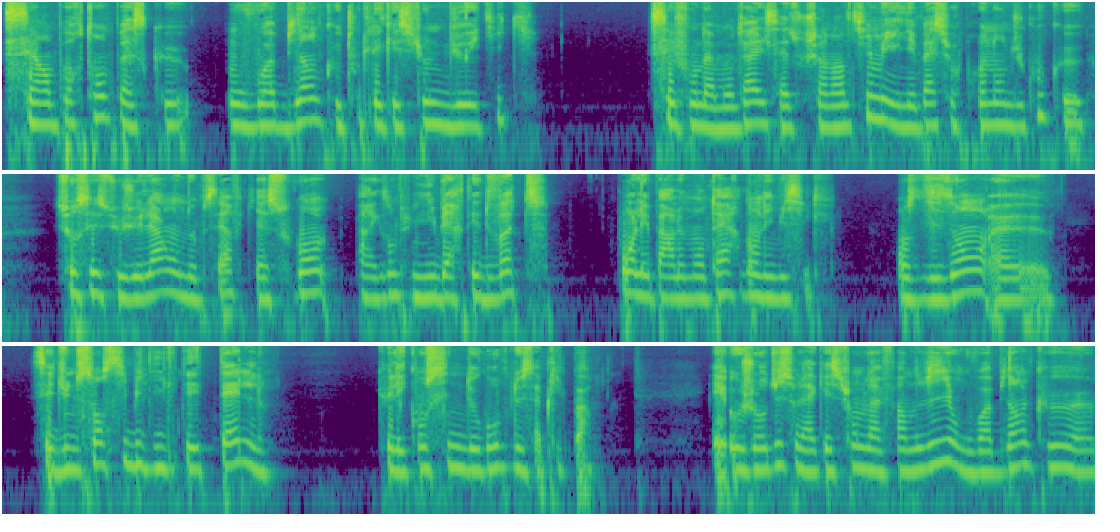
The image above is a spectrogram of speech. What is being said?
C'est important parce que on voit bien que toutes les questions de bioéthique, c'est fondamental, ça touche à l'intime et il n'est pas surprenant du coup que sur ces sujets-là, on observe qu'il y a souvent, par exemple, une liberté de vote pour les parlementaires dans l'hémicycle, en se disant euh, c'est d'une sensibilité telle que les consignes de groupe ne s'appliquent pas. Et aujourd'hui, sur la question de la fin de vie, on voit bien que, euh,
